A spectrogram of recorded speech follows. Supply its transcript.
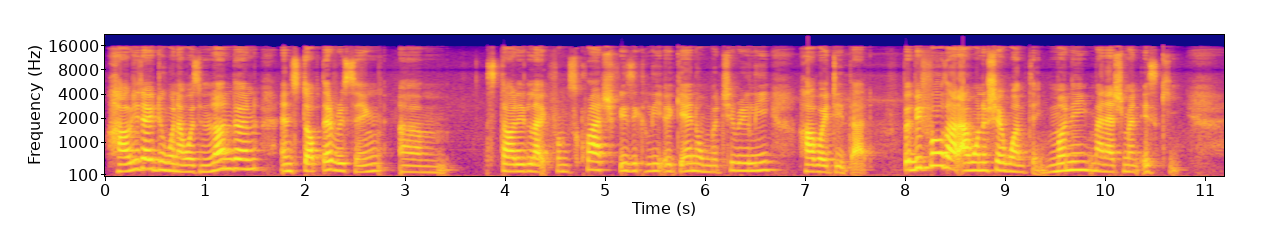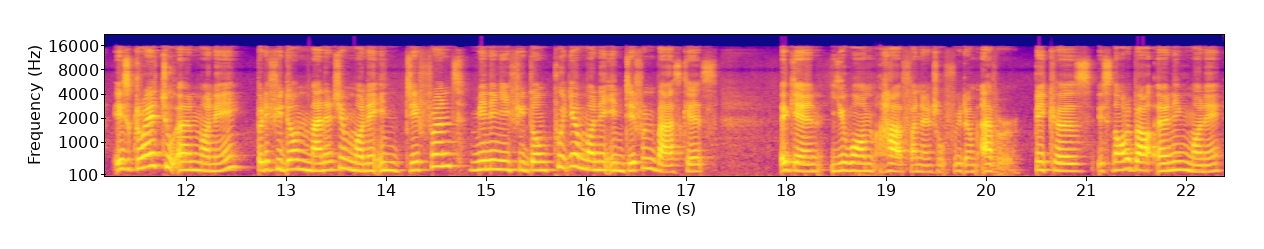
How did I do when I was in London and stopped everything? Um, started like from scratch physically again or materially, how I did that. But before that, I want to share one thing money management is key. It's great to earn money, but if you don't manage your money in different, meaning if you don't put your money in different baskets, again, you won't have financial freedom ever because it's not about earning money,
